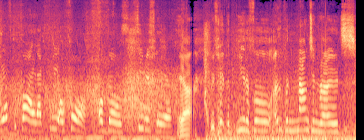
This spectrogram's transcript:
we have to buy like three or four of those. Seriously. Yeah. We've hit the beautiful open mountain roads.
